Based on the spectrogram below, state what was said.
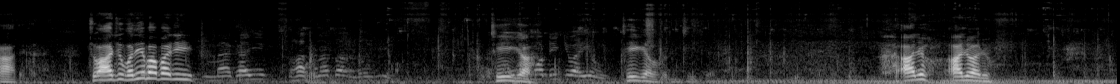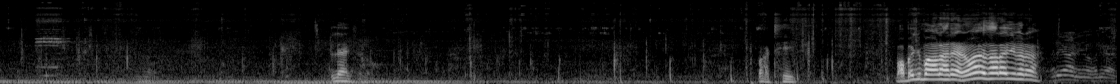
ਆ ਦੇ। ਚਵਾਜੂ ਵਧੀਆ ਬਾਬਾ ਜੀ। ਮੈਂ ਕਿਹਾ ਜੀ ਹੱਥ ਨਾ ਧਰ ਲਓ ਜੀ। ਠੀਕ ਆ। ਮੋਟੀ ਚਵਾਈ ਹੋਊ ਠੀਕ ਹੈ ਬਾਬਾ ਜੀ ਠੀਕ ਆ। ਜਾਓ ਆ ਜਾਓ ਆ ਜਾਓ। ਲੈ ਚਲੋ। ਬਾ ਠੀਕ। ਬਾਬਾ ਜੀ ਮਾਲ ਹਰਿਆਣਾ ਆਇਆ ਸਾਰਾ ਜੀ ਫਿਰ? ਹਰਿਆਣੇ ਹਰਿਆਣੇ।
